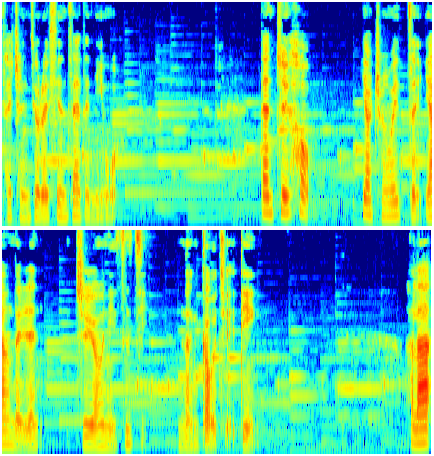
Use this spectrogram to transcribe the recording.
才成就了现在的你我。但最后要成为怎样的人，只有你自己。能够决定。好啦，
